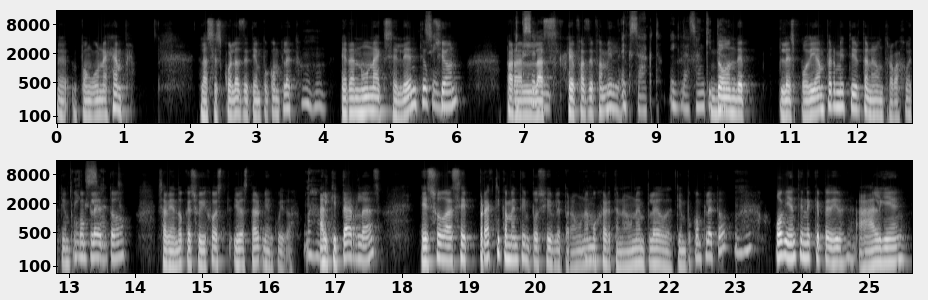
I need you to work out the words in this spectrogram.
Eh, pongo un ejemplo. Las escuelas de tiempo completo eran una excelente opción para las jefas de familia. Exacto. Y las han quitado. Donde les podían permitir tener un trabajo de tiempo completo, sabiendo que su hijo iba a estar bien cuidado. Al quitarlas, eso hace prácticamente imposible para una mujer tener un empleo de tiempo completo, o bien tiene que pedir a alguien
